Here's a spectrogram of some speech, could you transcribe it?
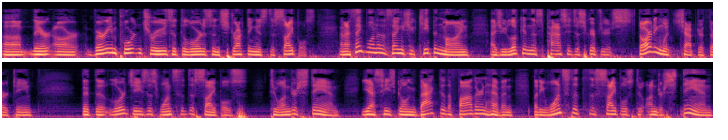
Uh, there are very important truths that the Lord is instructing his disciples. And I think one of the things you keep in mind as you look in this passage of Scripture, starting with chapter 13, that the Lord Jesus wants the disciples to understand yes, he's going back to the Father in heaven, but he wants the disciples to understand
